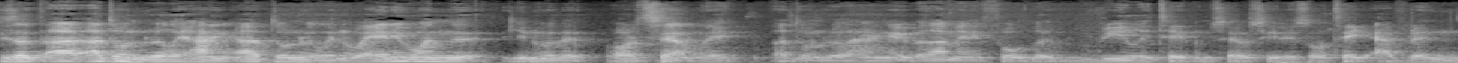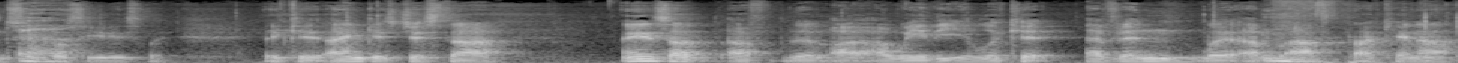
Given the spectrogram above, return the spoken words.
because I, I, I don't really hang I don't really know anyone that you know that or certainly I don't really hang out with that many folk that really take themselves seriously or take everything super Uh-huh. seriously. Like I think it's just a I think it's a a, a, a way that you look at everything. Like I, I, I kind of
